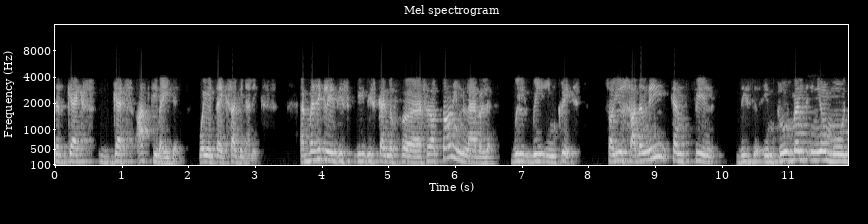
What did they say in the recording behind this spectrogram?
that gets gets activated when you take psychedelics, and basically this this kind of uh, serotonin level will be increased. So you suddenly can feel this improvement in your mood,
